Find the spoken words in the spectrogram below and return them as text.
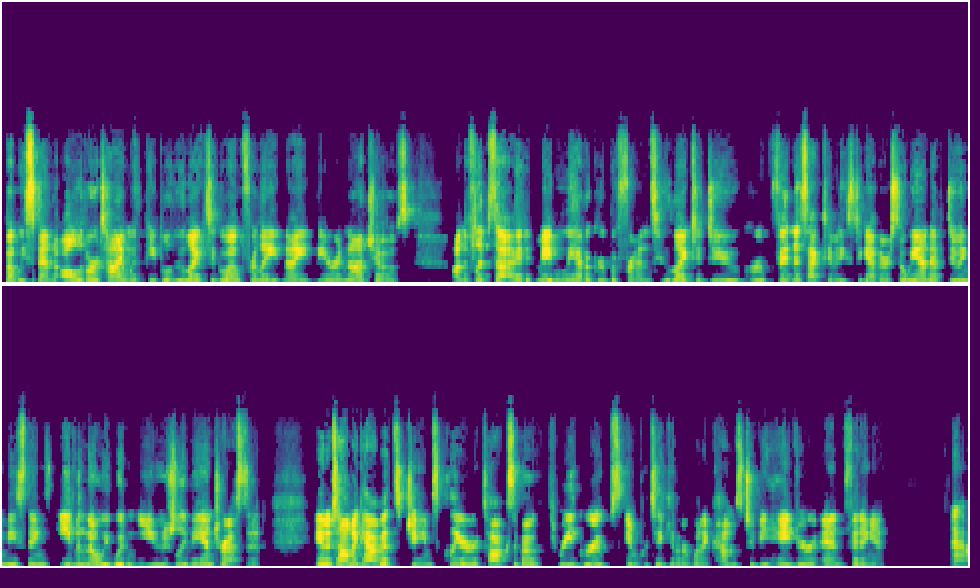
but we spend all of our time with people who like to go out for late night beer and nachos. On the flip side, maybe we have a group of friends who like to do group fitness activities together. So we end up doing these things even though we wouldn't usually be interested. In Atomic Habits, James Clear talks about three groups in particular when it comes to behavior and fitting in. Yeah,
